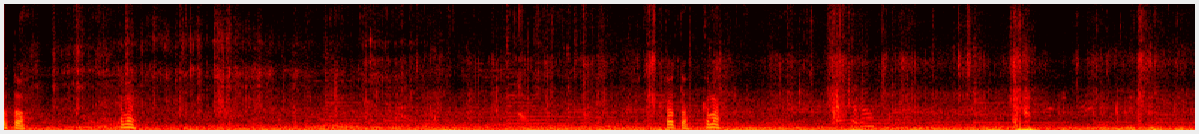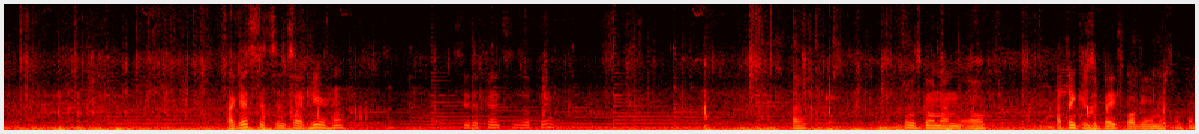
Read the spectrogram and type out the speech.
Toto, come on. Toto, come on. I guess it's inside here, huh? See the fences up there? Uh, what's going on? Oh, I think there's a baseball game or something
